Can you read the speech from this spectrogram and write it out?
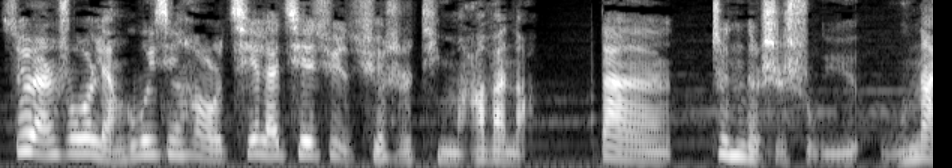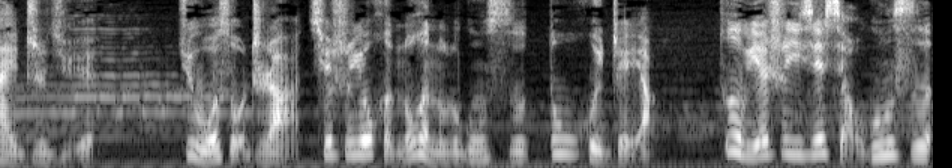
虽然说两个微信号切来切去确实挺麻烦的，但真的是属于无奈之举。据我所知啊，其实有很多很多的公司都会这样，特别是一些小公司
